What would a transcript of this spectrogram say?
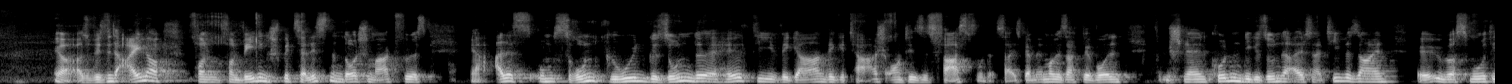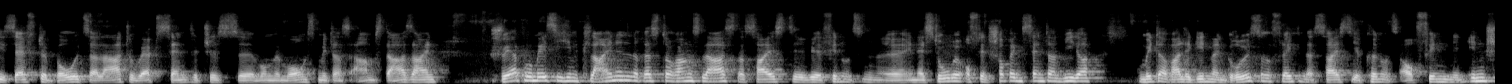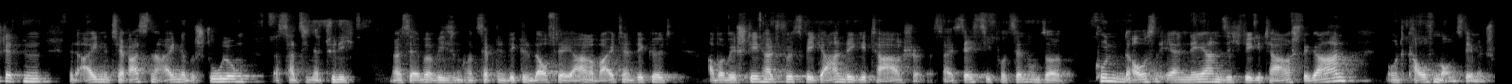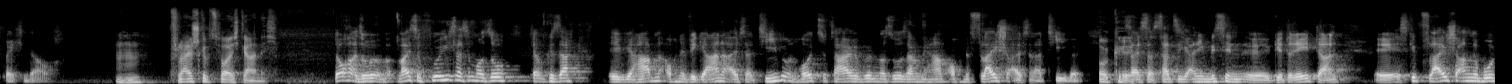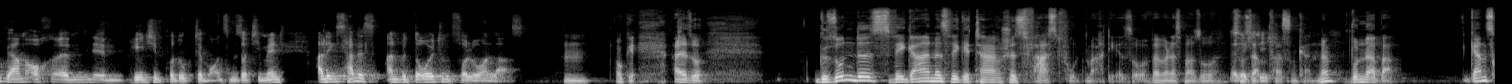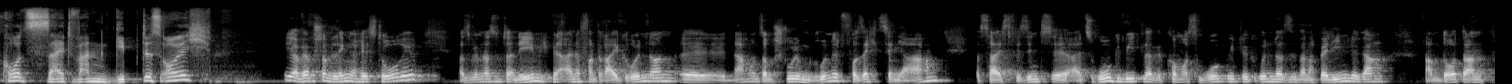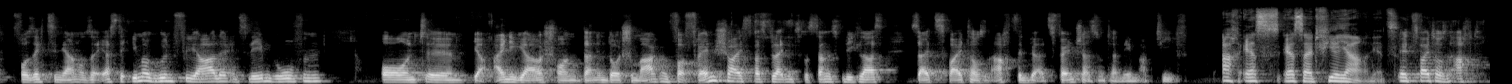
Ja, also wir sind einer von, von wenigen Spezialisten im deutschen Markt fürs ja, alles ums Rundgrün, gesunde, healthy, vegan, vegetarisch und dieses Fastfood. Das heißt, wir haben immer gesagt, wir wollen für den schnellen Kunden die gesunde Alternative sein, äh, über Smoothies, Säfte, Bowls, Salate, Wraps, Sandwiches, äh, wo wir morgens, mittags, abends da sein. Schwerpunktmäßig in kleinen Restaurants, Lars. Das heißt, äh, wir finden uns in, äh, in der Historie oft in Shoppingcentern wieder. Mittlerweile gehen wir in größere Flächen. Das heißt, ihr könnt uns auch finden in Innenstädten mit eigenen Terrassen, eigener Bestuhlung. Das hat sich natürlich selber, wie ein Konzept entwickelt, im Laufe der Jahre weiterentwickelt. Aber wir stehen halt fürs vegan-vegetarische. Das heißt, 60 Prozent unserer Kunden draußen ernähren sich vegetarisch-vegan und kaufen bei uns dementsprechend auch. Mhm. Fleisch gibt's bei euch gar nicht. Doch, also weißt du, früher hieß das immer so, ich habe gesagt, wir haben auch eine vegane Alternative und heutzutage würden wir so sagen, wir haben auch eine Fleischalternative. Okay. Das heißt, das hat sich eigentlich ein bisschen äh, gedreht dann. Äh, es gibt Fleischangebot, wir haben auch ähm, ähm Hähnchenprodukte bei uns im Sortiment. Allerdings hat es an Bedeutung verloren, Lars. Hm, okay, also gesundes, veganes, vegetarisches Fastfood macht ihr so, wenn man das mal so Richtig. zusammenfassen kann. Ne? Wunderbar. Ganz kurz, seit wann gibt es euch? Ja, wir haben schon eine längere Historie. Also wir haben das Unternehmen, ich bin einer von drei Gründern, äh, nach unserem Studium gegründet, vor 16 Jahren. Das heißt, wir sind äh, als Ruhrgebietler, wir kommen aus dem Ruhrgebiet, wir Gründer, sind wir nach Berlin gegangen, haben dort dann vor 16 Jahren unsere erste Immergrün-Filiale ins Leben gerufen und äh, ja, einige Jahre schon dann im deutschen Markt und vor Franchise, was vielleicht interessant ist für dich, Lars, seit 2008 sind wir als Franchise-Unternehmen aktiv. Ach, erst, erst seit vier Jahren jetzt? 2008.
